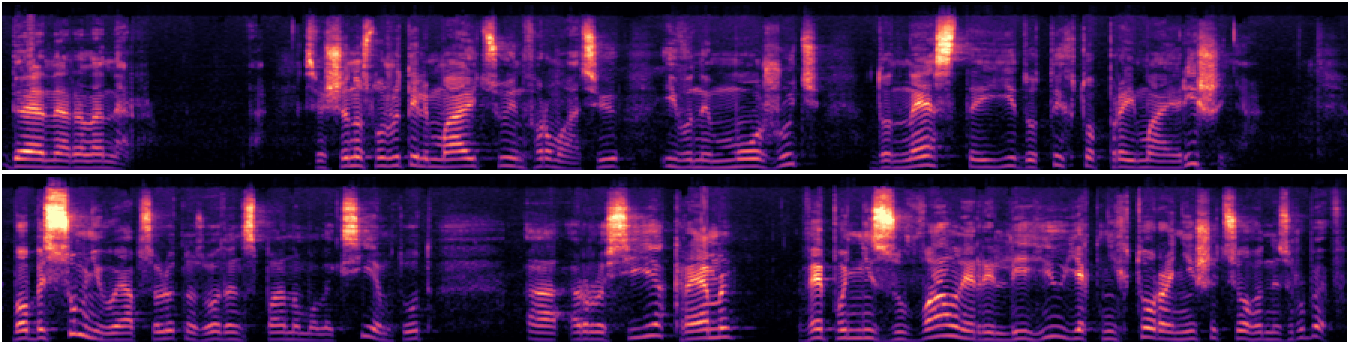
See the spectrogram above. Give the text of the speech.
ДНР ЛНР. Священнослужителі мають цю інформацію і вони можуть донести її до тих, хто приймає рішення. Бо без сумніву, я абсолютно згоден з паном Олексієм. Тут Росія, Кремль вепонізували релігію, як ніхто раніше цього не зробив.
